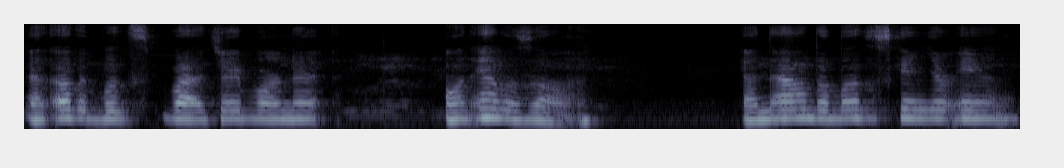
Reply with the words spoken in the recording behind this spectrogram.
and other books by Jay Barnett on Amazon. And now the the Skin You're In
